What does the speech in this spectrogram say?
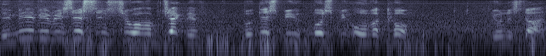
There may be resistance to our objective, but this be, must be overcome. Do you understand?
